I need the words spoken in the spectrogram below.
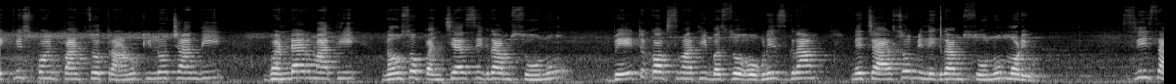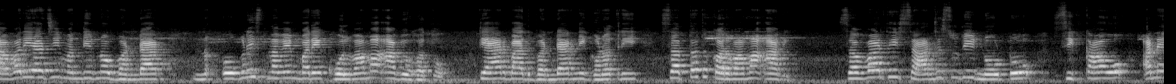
એકવીસ પોઈન્ટ પાંચસો ત્રાણું કિલો ચાંદી, ભંડારમાંથી નવસો પંચ્યાસી ગ્રામ સોનું, ભેટ કક્ષમાંથી બસો ઓગણીસ ગ્રામ ને ચારસો મિલીગ્રામ સોનું મળ્યું. શ્રી સાવરિયાજી મંદિરનો ભંડાર ઓગણીસ નવેમ્બરે ખોલવામાં આવ્યો હતો. ત્યારબાદ ભંડારની ગણતરી સતત કરવામાં આવી. સવારથી સાંજ સુધી નોટો, સિક્કાઓ અને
